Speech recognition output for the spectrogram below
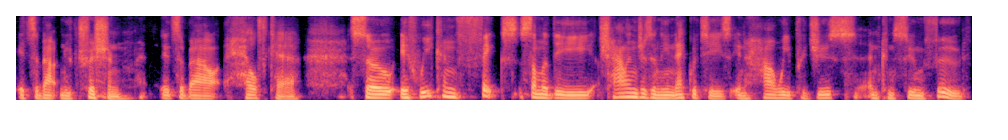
it's about nutrition, it's about healthcare. So, if we can fix some of the challenges and the inequities in how we produce and consume food,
